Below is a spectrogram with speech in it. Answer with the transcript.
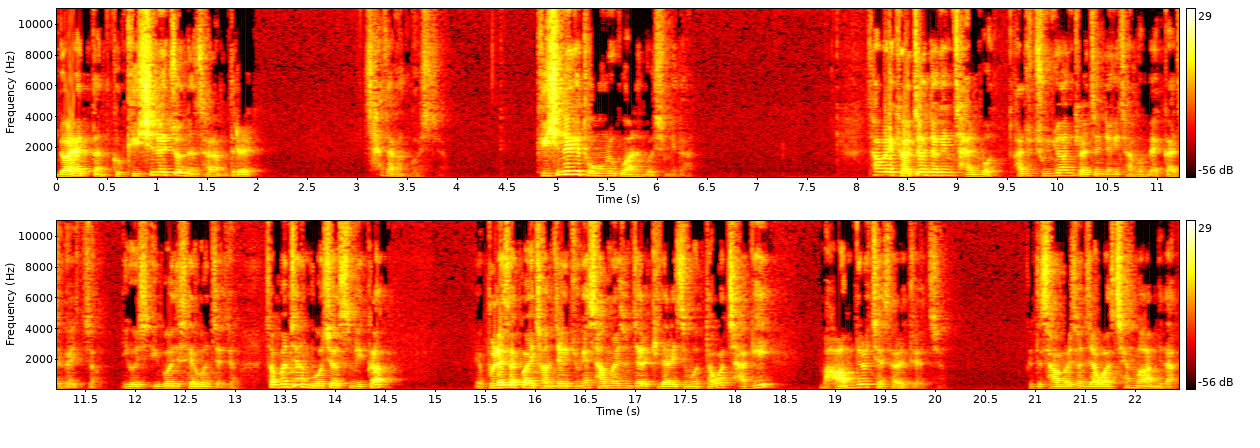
멸했던 그 귀신을 쫓는 사람들을 찾아간 것이죠. 귀신에게 도움을 구하는 것입니다. 사울의 결정적인 잘못, 아주 중요한 결정적인 잘못 몇 가지가 있죠. 이것이, 이것이 세 번째죠. 첫 번째는 무엇이었습니까? 예, 블레셋과의 전쟁 중에 사무엘 선자를 기다리지 못하고 자기 마음대로 제사를 드렸죠. 그때 사무엘 선자가 와서 책망합니다.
